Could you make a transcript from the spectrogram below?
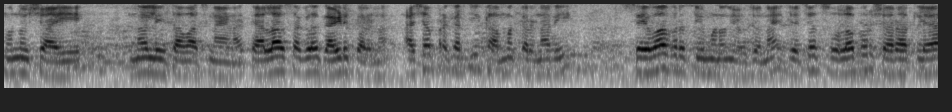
मनुष्य आहे न लिहिता वाचणं येणं त्याला सगळं गाईड करणं अशा प्रकारची कामं करणारी सेवावृत्ती म्हणून योजना आहे ज्याच्यात सोलापूर शहरातल्या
